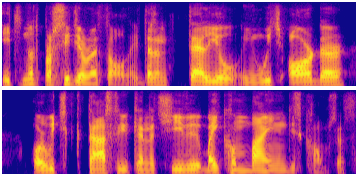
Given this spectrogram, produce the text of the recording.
it's not procedural at all. It doesn't tell you in which order or which task you can achieve by combining these concepts.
